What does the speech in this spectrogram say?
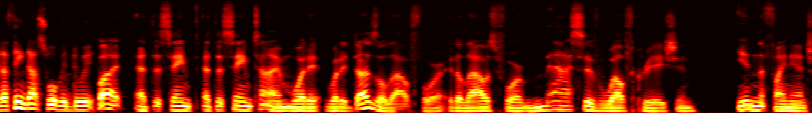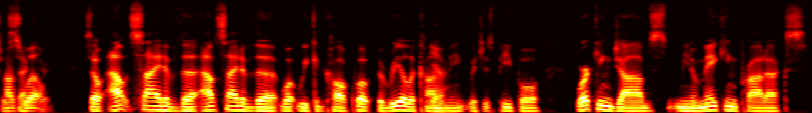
and I think that's what we're doing. But at the same at the same time, what it what it does allow for, it allows for massive wealth creation in the financial As sector. Well. So outside of the outside of the what we could call quote the real economy, yeah. which is people working jobs, you know, making products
